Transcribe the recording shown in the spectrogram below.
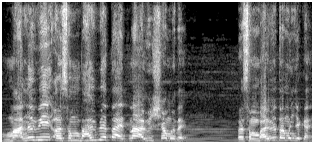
मानवी असंभाव्यता आहेत ना आयुष्यामध्ये असंभाव्यता म्हणजे काय?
